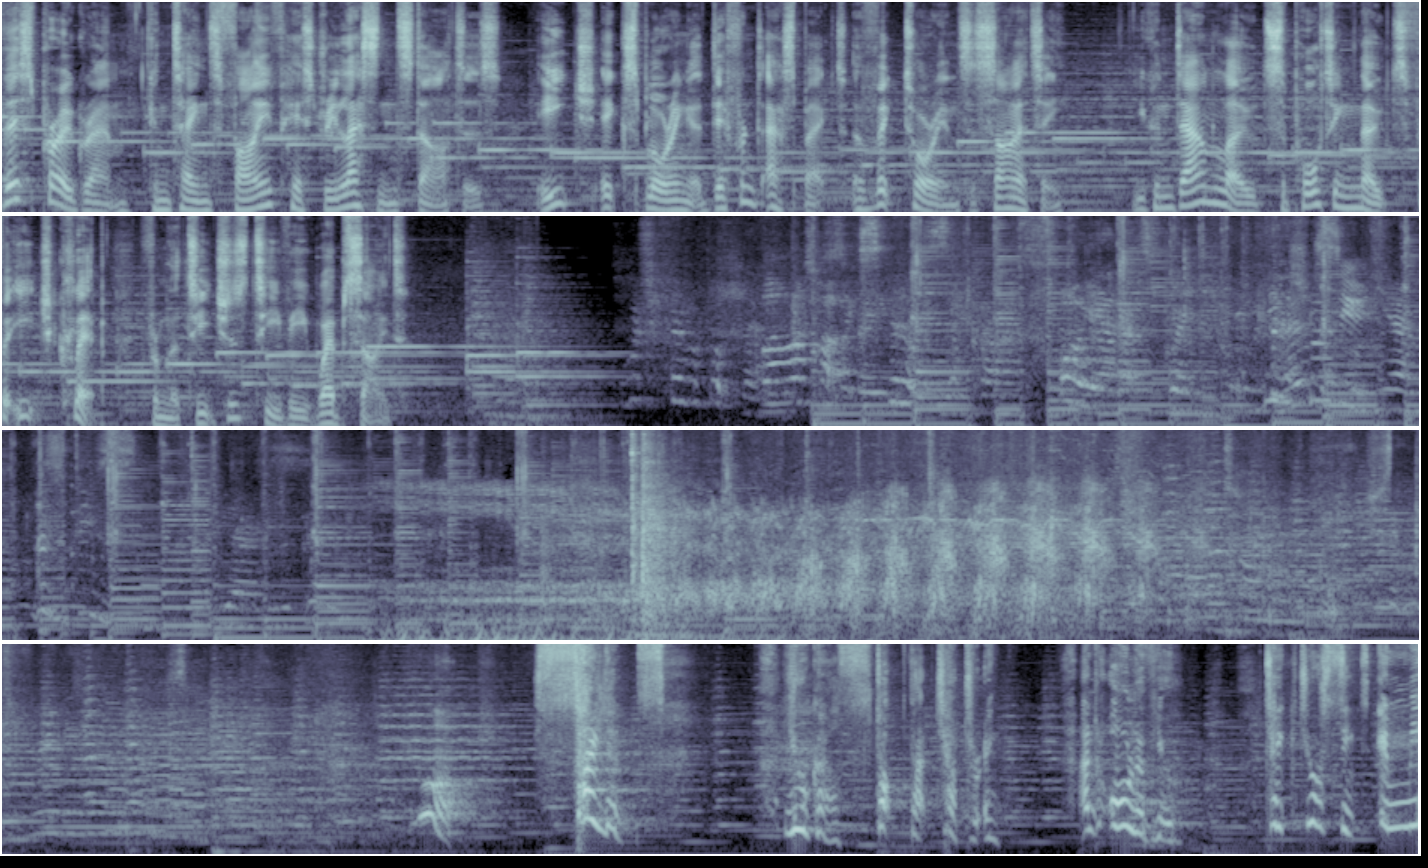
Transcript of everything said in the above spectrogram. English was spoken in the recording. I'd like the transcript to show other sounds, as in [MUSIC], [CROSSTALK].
This programme contains five history lesson starters, each exploring a different aspect of Victorian society. You can download supporting notes for each clip from the Teachers TV website.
